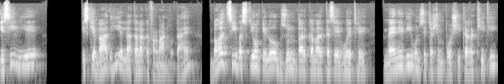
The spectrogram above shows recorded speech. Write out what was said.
اسی لیے اس کے بعد ہی اللہ تعالیٰ کا فرمان ہوتا ہے، بہت سی بستیوں کے لوگ ظلم پر کمر کسے ہوئے تھے۔ میں نے بھی ان سے چشم پوشی کر رکھی تھی۔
